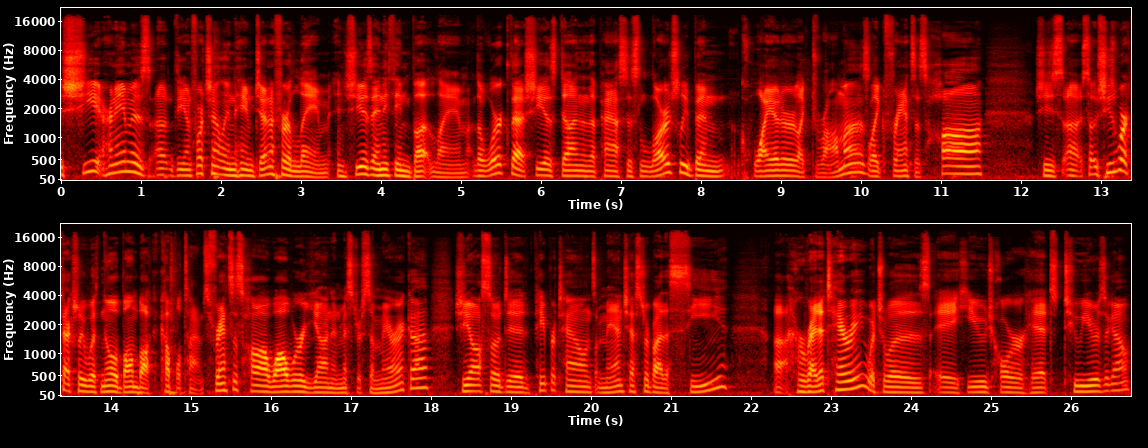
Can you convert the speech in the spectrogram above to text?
She, her name is uh, the unfortunately named Jennifer Lame, and she is anything but lame. The work that she has done in the past has largely been quieter, like dramas, like Frances Ha She's uh, so she's worked actually with Noah Baumbach a couple times. Frances Ha, While We're Young, and Mistress America. She also did Paper Towns, Manchester by the Sea, uh, Hereditary, which was a huge horror hit two years ago,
